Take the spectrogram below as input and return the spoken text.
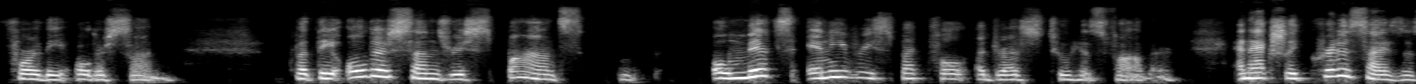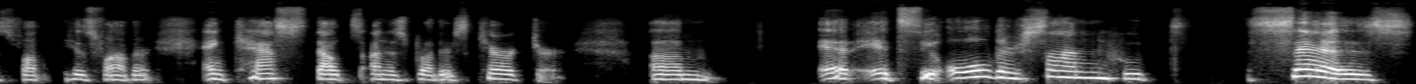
for the older son. But the older son's response omits any respectful address to his father and actually criticizes his father and casts doubts on his brother's character. Um, it's the older son who says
